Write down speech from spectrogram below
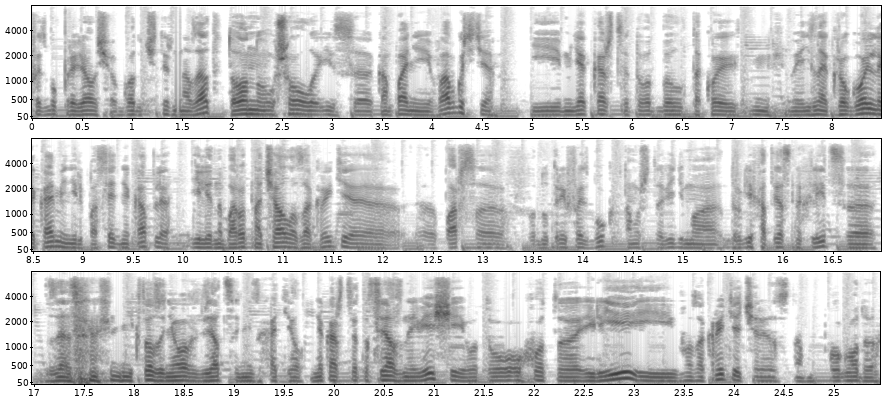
Facebook приезжал еще года 4 назад, то он ушел из э, компании в августе, и мне кажется, это вот был такой, ну, я не знаю, кругольный камень или последняя капля, или наоборот начало закрытия э, Парса внутри Facebook, потому что, видимо, других ответственных лиц э, никто за него взяться не захотел. Мне кажется, это связанные вещи, и вот уход э, Ильи и его закрытие через там, полгода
